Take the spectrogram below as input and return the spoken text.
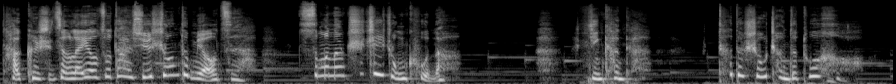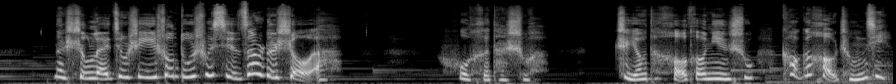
他可是将来要做大学生的苗子啊，怎么能吃这种苦呢？您看看，他的手长得多好。那生来就是一双读书写字的手啊！我和他说，只要他好好念书，考个好成绩，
